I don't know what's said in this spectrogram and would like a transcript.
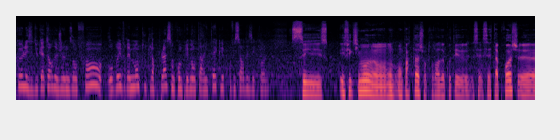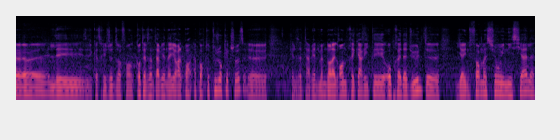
que les éducateurs de jeunes enfants auraient vraiment toute leur place en complémentarité avec les professeurs des écoles. C'est effectivement, on, partage sur trois de côté euh, cette approche. Euh, les éducatrices de jeunes enfants, quand elles interviennent ailleurs, elles apportent toujours quelque chose. qu'elles interviennent même dans la grande précarité auprès d'adultes. Il y a une formation initiale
